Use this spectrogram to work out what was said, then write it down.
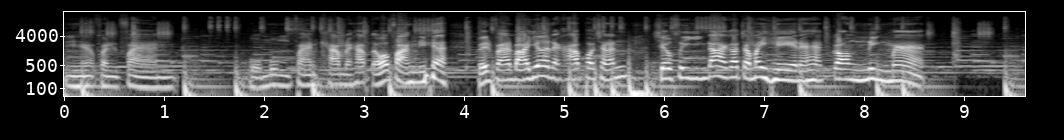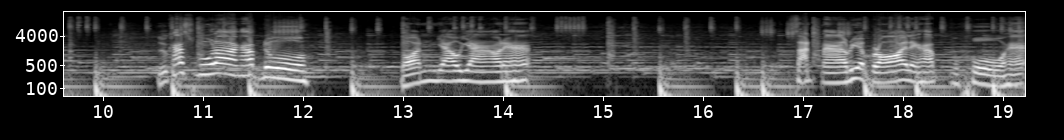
นี่ฮะแฟนๆโหมุมแฟนคมนะครับ แต่ว่าฝั่งนี้เป็นแฟนบาเยอร์นะครับ เพราะฉะนั้นเชลซียิงได้ก็จะไม่เฮนะฮะ กล้องนิ่งมาก ลูคัสมูล่าครับดู บอลยาวๆนะฮะซัดมาเรียบร้อยเลยครับ โอ้โหฮะ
